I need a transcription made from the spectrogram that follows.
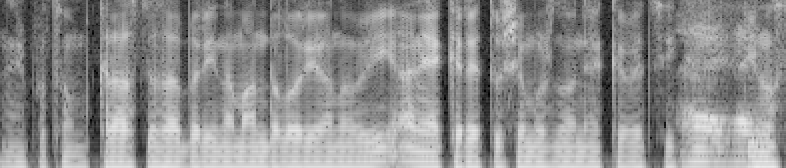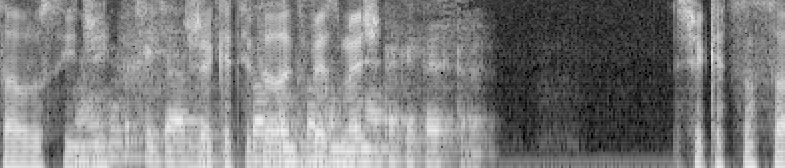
ne, potom krásne zábery na Mandalorianovi a nejaké retuše, možno nejaké veci, hey, hey. Dinosaurus CG. No, určite, že keď si to tak vezmeš, že keď som sa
